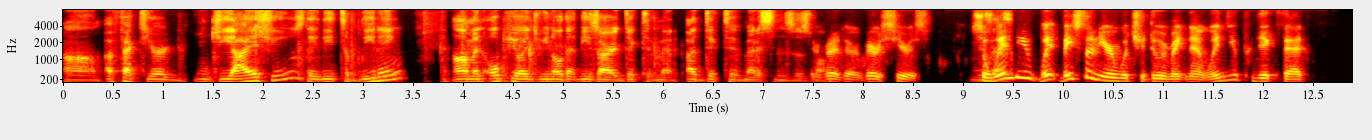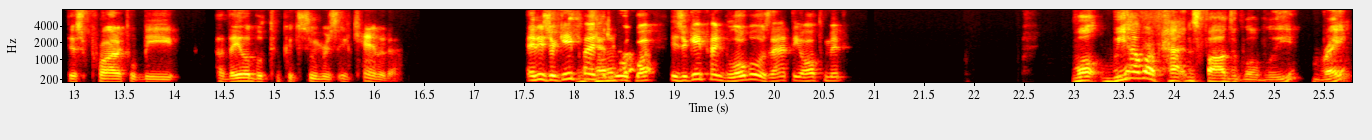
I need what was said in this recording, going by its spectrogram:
um, affect your GI issues, they lead to bleeding, Um, and opioids, we know that these are addictive med- addictive medicines as They're well. very, they're very serious. So when do you, when, based on your what you're doing right now, when do you predict that this product will be available to consumers in Canada? And is your game In plan Canada? Is your game plan global? Is that the ultimate? Well, we have our patents filed globally, right?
